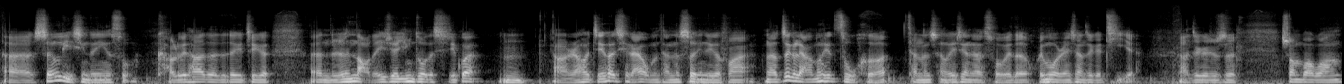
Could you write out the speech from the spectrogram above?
呃，生理性的因素，考虑它的这个这个，呃，人脑的一些运作的习惯，嗯，啊，然后结合起来，我们才能设定这个方案。那这个两个东西组合，才能成为现在所谓的回眸人像这个体验。啊，这个就是双曝光，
